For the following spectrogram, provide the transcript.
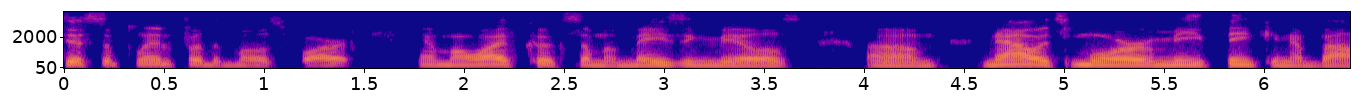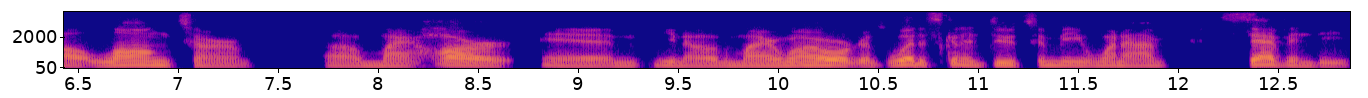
disciplined for the most part. And my wife cooks some amazing meals. Um, now it's more me thinking about long term, uh, my heart and you know my my organs, what it's going to do to me when I'm 70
